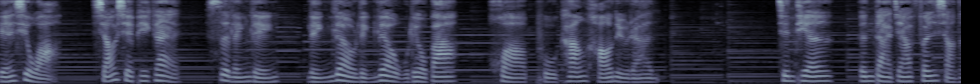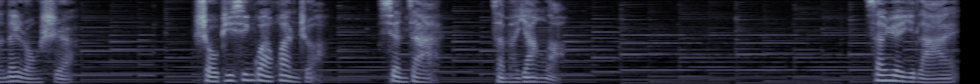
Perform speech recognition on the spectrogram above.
联系我：小写 PK 四零零零六零六五六八或普康好女人。今天跟大家分享的内容是：首批新冠患者现在怎么样了？三月以来。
